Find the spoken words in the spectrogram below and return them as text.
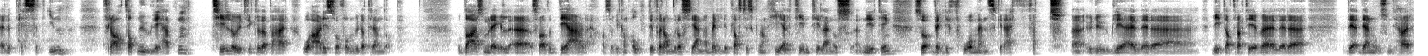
eller presset inn? Fratatt muligheten til å utvikle dette her? Og er det i så fall mulig å trene det opp? Og da er som regel eh, svaret at det er det. Altså Vi kan alltid forandre oss. Hjernen er veldig plastisk, vi kan hele tiden tilegne oss eh, nye ting. Så veldig få mennesker er født uh, udugelige eller lite attraktive. eller det, det, er noe som de har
